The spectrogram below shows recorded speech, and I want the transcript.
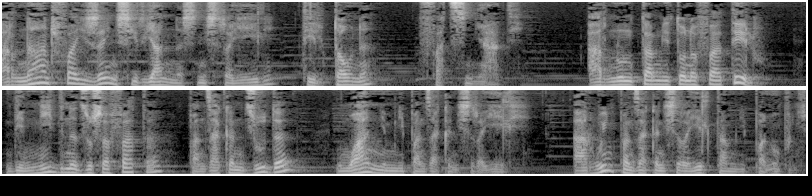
Ary nandry fahizay ny Syrianina sy ny Israely telo taona fa tsy niady. Ary nony tamin'ny taona fahatelo dia nidina Josafata, mpanjakan'i Joda, ho any amin'ny mpanjakan'i Israely. Ary hoy ny mpanjakan'Israely tamin'ny mpanompony,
